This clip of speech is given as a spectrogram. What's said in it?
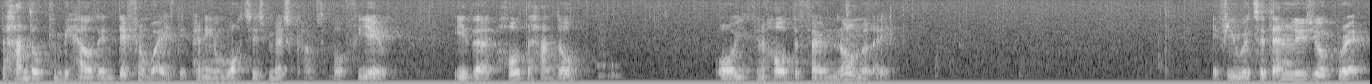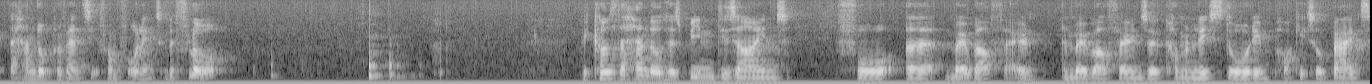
The handle can be held in different ways depending on what is most comfortable for you. Either hold the handle or you can hold the phone normally If you were to then lose your grip, the handle prevents it from falling to the floor. Because the handle has been designed for a mobile phone, and mobile phones are commonly stored in pockets or bags,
